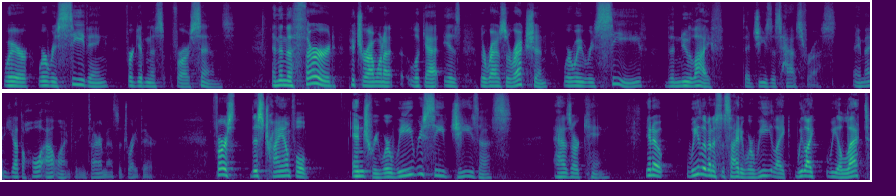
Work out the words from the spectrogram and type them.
where we're receiving forgiveness for our sins. And then the third picture I want to look at is the resurrection, where we receive the new life that Jesus has for us. Amen. You got the whole outline for the entire message right there. First, this triumphal entry where we receive Jesus as our king. You know, we live in a society where we like we like we elect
